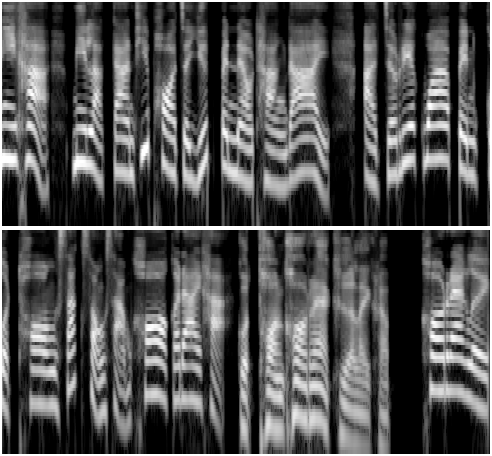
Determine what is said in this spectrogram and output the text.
มีค่ะ มีหลักการที่พอจะยึดเป็นแนวทางได้ อาจจะเรียกว่าเป็นกฎทองสัก2-3ข้อก็ได้ค่ะ กฎทอนข้อแรกคืออะไรครับ ข้อแรกเลย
